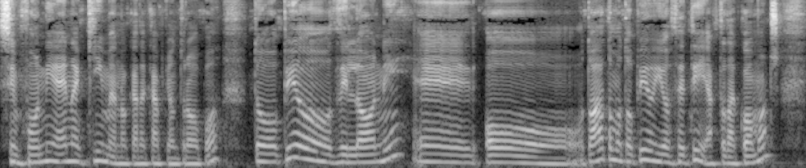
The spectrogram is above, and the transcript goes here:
συμφωνία, ένα κείμενο κατά κάποιον τρόπο, το οποίο δηλώνει ε, ο, το άτομο το οποίο υιοθετεί αυτά τα commons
